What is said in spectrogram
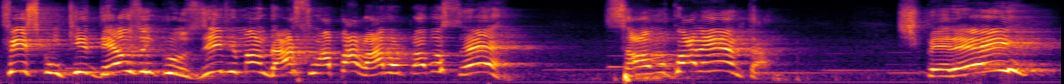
fez com que Deus, inclusive, mandasse uma palavra para você. Salmo 40. Esperei.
